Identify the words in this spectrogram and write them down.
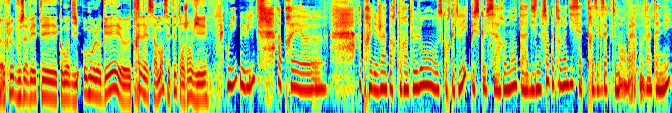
Euh, Claude, vous avez été, comme on dit, homologué euh, très récemment, c'était en janvier. Oui, oui, oui. Après, euh, après déjà un parcours un peu long au Secours catholique, puisque ça remonte à 1997, très exactement, voilà, 20 années.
